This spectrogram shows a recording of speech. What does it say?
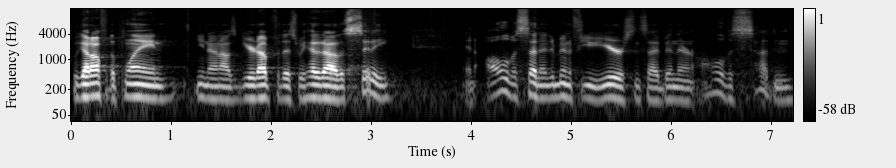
we got off of the plane, you know, and I was geared up for this. We headed out of the city, and all of a sudden, it had been a few years since I'd been there, and all of a sudden,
